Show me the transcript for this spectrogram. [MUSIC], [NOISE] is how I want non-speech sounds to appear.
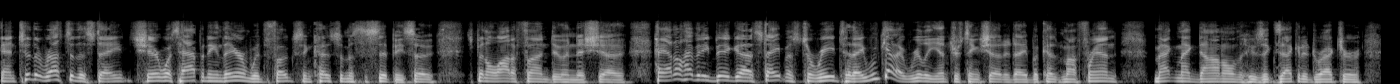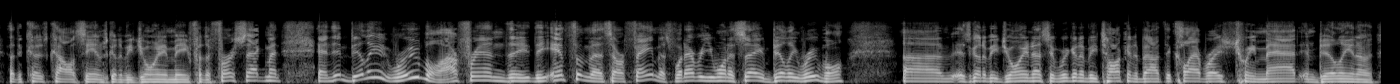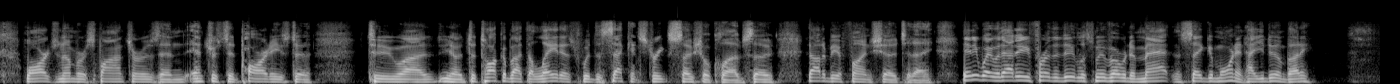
and to the rest of the state, share what's happening there with folks in coastal Mississippi. So it's been a lot of fun doing this show. Hey, I don't have any big uh, statements to read today. We've got a really interesting show today because my friend Matt McDonnell, who's executive director of the Coast Coliseum, is going to be joining me for the first segment. And then Billy Rubel, our friend, the, the infamous or famous, whatever you want to say, Billy Rubel uh, is going to be joining us, and we're going to be talking about the collaboration between Matt and Billy and a large number of sponsors and interested parties to to uh, you know to talk about the latest with the Second Street Social Club. So that ought to be a fun show today. Anyway, without any further ado, let's move over to Matt and say good morning. How you doing, buddy?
